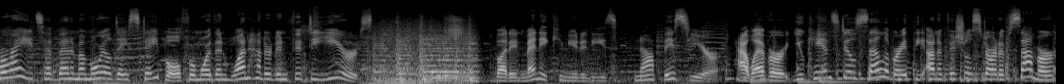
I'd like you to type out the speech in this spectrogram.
Parades have been a Memorial Day staple for more than 150 years. But in many communities, not this year. However, you can still celebrate the unofficial start of summer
